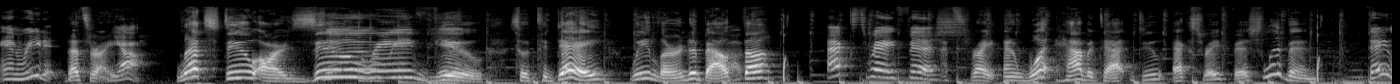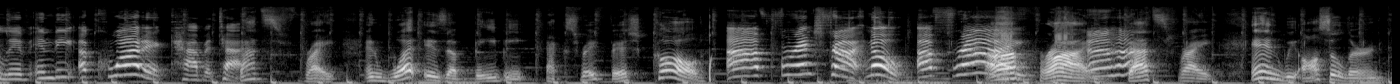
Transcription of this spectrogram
and read it. That's right. Yeah. Let's do our zoo, Zoo review. review. So today we learned about the X-ray fish. That's right. And what habitat do X-ray fish live in? They live in the aquatic habitat. That's right. And what is a baby X-ray fish called? a French fry. No, a fry. A fry. Uh-huh. That's right. And we also learned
